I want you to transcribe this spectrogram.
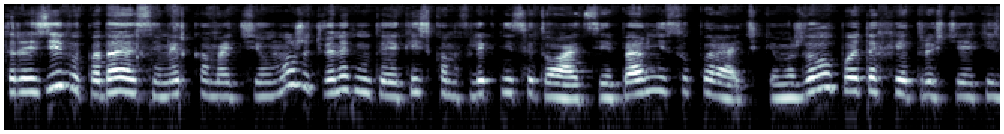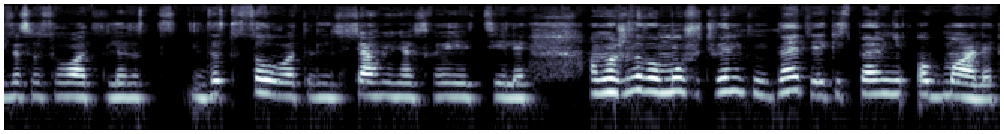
Терезі випадає семірка мечів. Можуть виникнути якісь конфліктні ситуації, певні суперечки. Можливо, будете хитрощі якісь застосовувати для застосовувати для досягнення своєї цілі. А можливо, можуть виникнути знаєте, якісь певні обмани.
